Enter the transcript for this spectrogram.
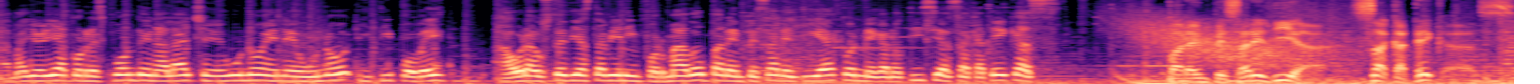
La mayoría corresponden al H1N1 y tipo B. Ahora usted ya está bien informado para empezar el día con Mega Noticias Zacatecas. Para empezar el día, Zacatecas.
